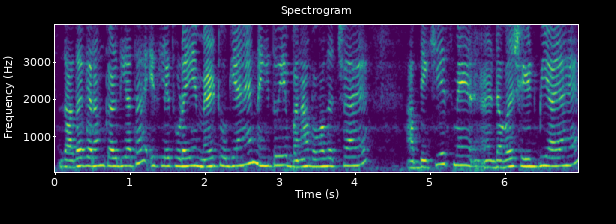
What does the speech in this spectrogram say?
ज़्यादा गर्म कर दिया था, इसलिए थोड़ा ये मेल्ट हो गया है, नहीं तो ये बना बहुत अच्छा है। आप देखिए, इसमें डबल शेड भी आया है।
